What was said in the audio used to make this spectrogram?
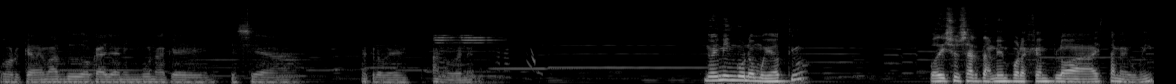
Porque además dudo que haya ninguna que, sea... creo que... Ah, no, No hay ninguno muy óptimo. Podéis usar también, por ejemplo, a esta Megumi.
